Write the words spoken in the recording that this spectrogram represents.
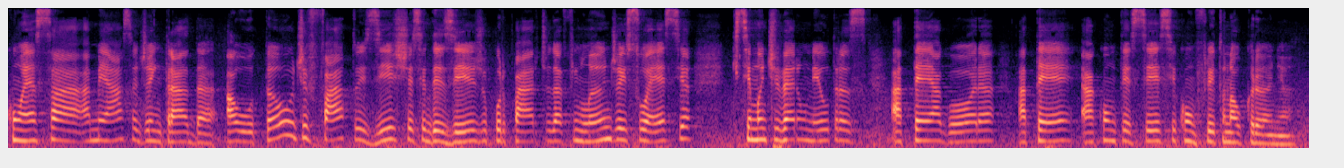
com essa ameaça de entrada à OTAN ou de fato existe esse desejo por parte da Finlândia e Suécia que se mantiveram neutras até agora, até acontecer esse conflito na Ucrânia?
